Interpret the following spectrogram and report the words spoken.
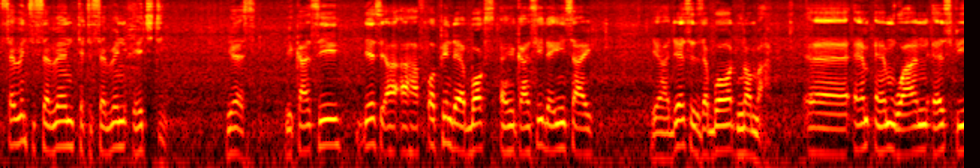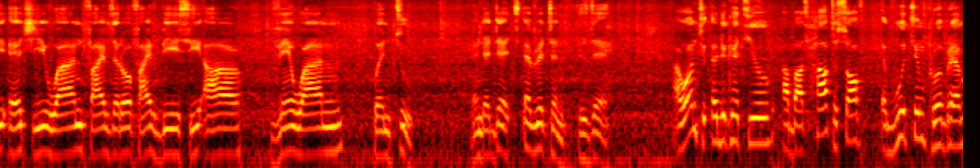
7737 HD. Yes, you can see this. I, I have opened the box and you can see the inside. Yeah, this is the board number. Uh, MM1SPHE1505BCR V1.2 and the date, everything is there. I want to educate you about how to solve a booting problem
